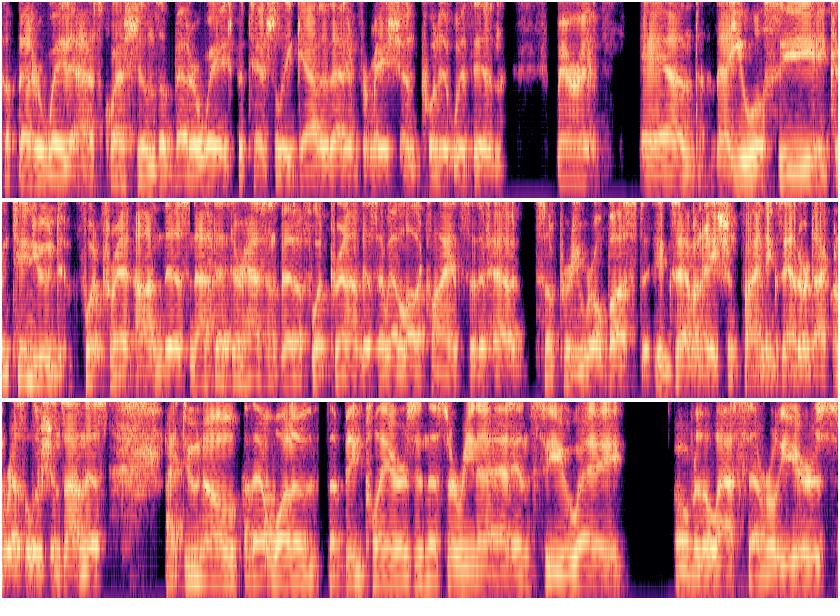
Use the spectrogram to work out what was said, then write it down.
a better way to ask questions, a better way to potentially gather that information, put it within Merit, and that you will see a continued footprint on this. Not that there hasn't been a footprint on this. I've got a lot of clients that have had some pretty robust examination findings and or document resolutions on this. I do know that one of the big players in this arena at NCUA over the last several years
